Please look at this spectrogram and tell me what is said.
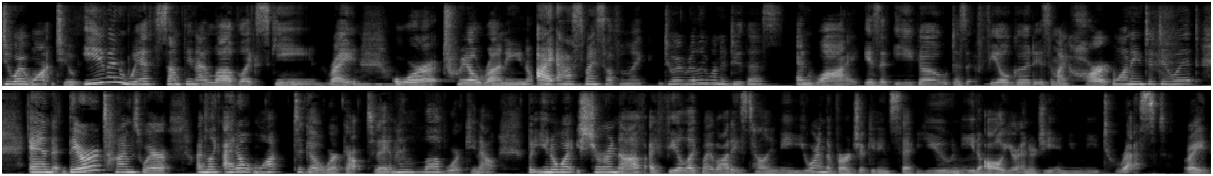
do I want to? Even with something I love like skiing, right? Mm-hmm. Or trail running, I ask myself, I'm like, Do I really want to do this? And why? Is it ego? Does it feel good? Is my heart wanting to do it? And there are times where I'm like, I don't want to go work out today. And I mm-hmm. love working out. But you know what? Sure enough, I feel like my body's telling me you are on the verge of getting sick. You need all your energy and you need to rest, right?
